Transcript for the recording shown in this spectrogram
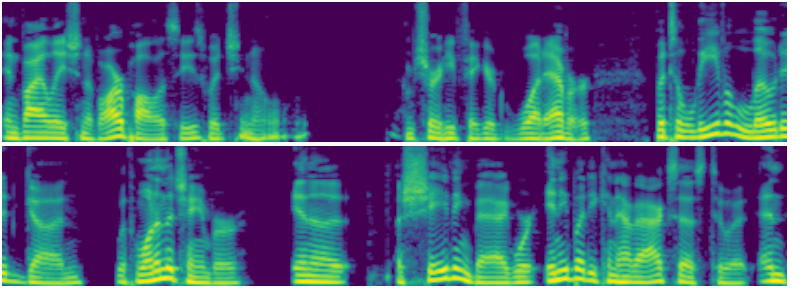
in violation of our policies, which, you know, I'm sure he figured whatever, but to leave a loaded gun with one in the chamber in a, a shaving bag where anybody can have access to it. And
